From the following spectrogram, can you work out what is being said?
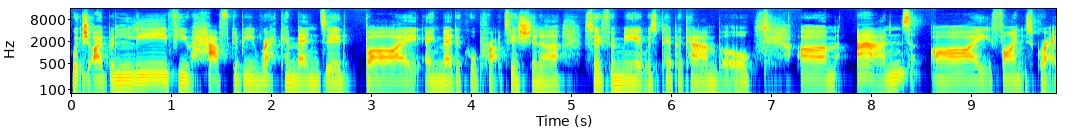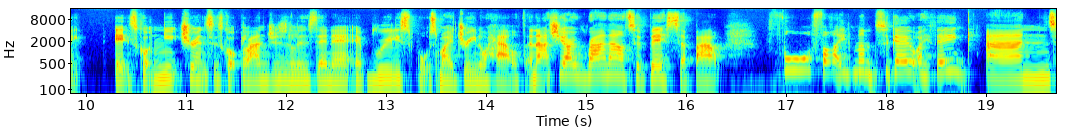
which I believe you have to be recommended by a medical practitioner. So for me, it was Pippa Campbell. Um, and I find it's great. It's got nutrients, it's got glandulars in it. It really supports my adrenal health. And actually, I ran out of this about four or five months ago, I think. And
